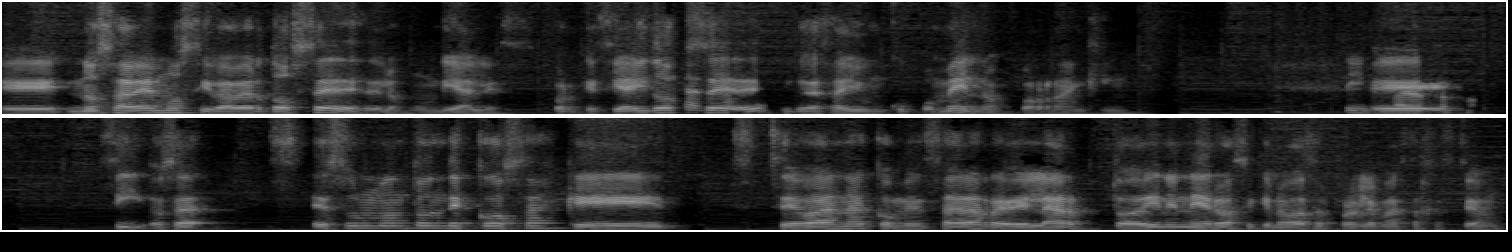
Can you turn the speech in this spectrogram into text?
Eh, no sabemos si va a haber dos sedes de los mundiales, porque si hay dos sedes, entonces hay un cupo menos por ranking. Eh, sí, o sea, es un montón de cosas que se van a comenzar a revelar todavía en enero, así que no va a ser problema esta gestión.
